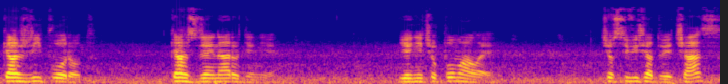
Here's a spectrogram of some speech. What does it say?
Každý pôrod, každé narodenie je niečo pomalé, čo si vyžaduje čas,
